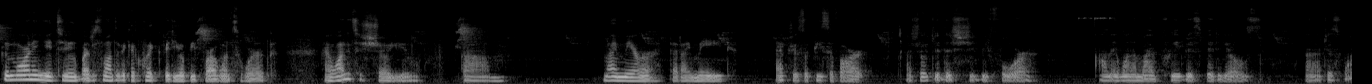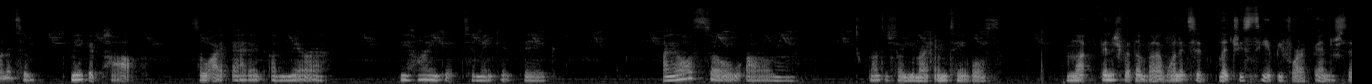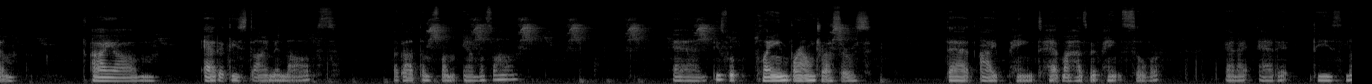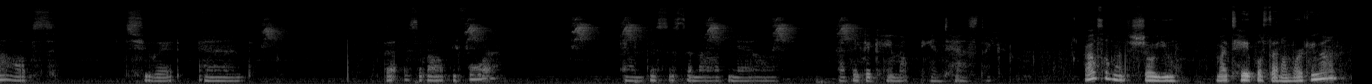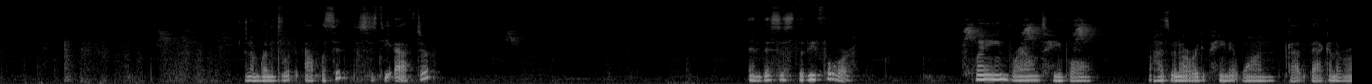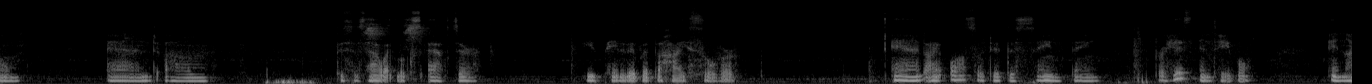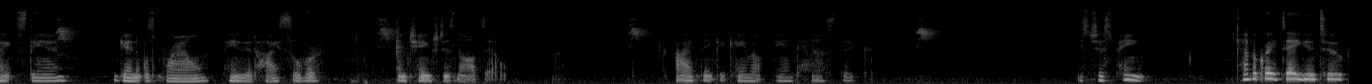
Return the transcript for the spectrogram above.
Good morning, YouTube. I just wanted to make a quick video before I went to work. I wanted to show you um, my mirror that I made. Actually, it's a piece of art. I showed you this shoe before um, in one of my previous videos. And I just wanted to make it pop. So I added a mirror behind it to make it big. I also um, want to show you my end tables. I'm not finished with them, but I wanted to let you see it before I finish them. I um, added these diamond knobs. I got them from Amazon. And these were plain brown dressers that I paint, had my husband paint silver. And I added these knobs to it. And that was the knob before. And this is the knob now. I think it came out fantastic. I also want to show you my tables that I'm working on. And I'm going to do it the opposite. This is the after. And this is the before. Plain brown table. My husband already painted one, got it back in the room. And um, this is how it looks after he painted it with the high silver. And I also did the same thing for his end table and nightstand. Again, it was brown, painted high silver, and changed his knobs out. I think it came out fantastic. It's just paint. Have a great day, YouTube.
